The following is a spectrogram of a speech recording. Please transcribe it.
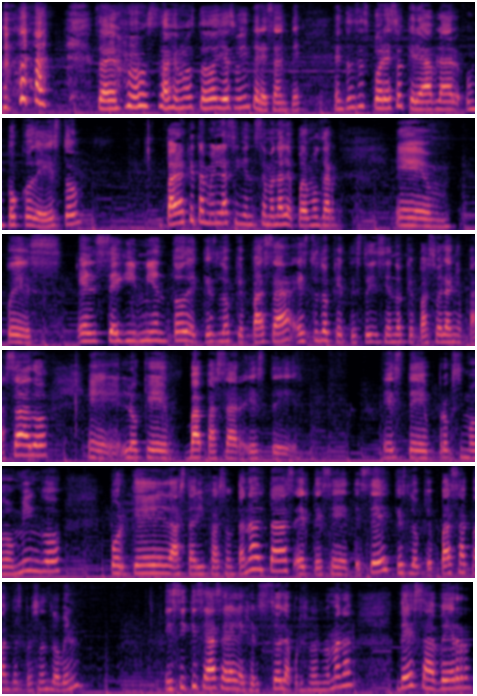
sabemos, sabemos todo y es muy interesante. Entonces por eso quería hablar un poco de esto. Para que también la siguiente semana le podemos dar em, pues el seguimiento de qué es lo que pasa. Esto es lo que te estoy diciendo que pasó el año pasado. Eh, lo que va a pasar este, este próximo domingo. Por qué las tarifas son tan altas, etc, etc. ¿Qué es lo que pasa? ¿Cuántas personas lo ven? Y sí quisiera hacer el ejercicio la próxima semana de saber,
